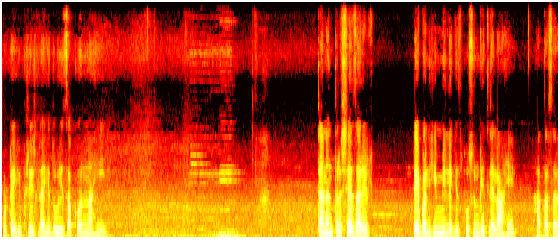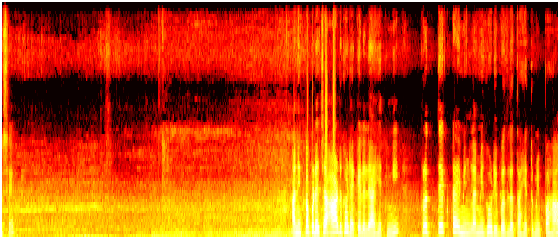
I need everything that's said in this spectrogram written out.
कुठेही फ्रीजलाही धुळीचा कण नाही. त्यानंतर शेजारी टेबल ही मी लगेच पुसून घेतलेला आहे हातासरसे आणि कपड्याच्या आठ घड्या केलेल्या आहेत मी. प्रत्येक टायमिंगला मी घडी बदलत आहे. तुम्ही पहा.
